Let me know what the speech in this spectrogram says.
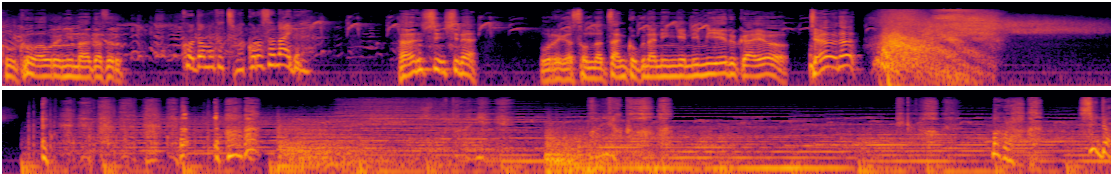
ここは俺に任せる子供たちは殺さないで。安心しな。俺がそんな残酷な人間に見えるかよ。じゃあな。パイラかペカラマコラ死んだ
